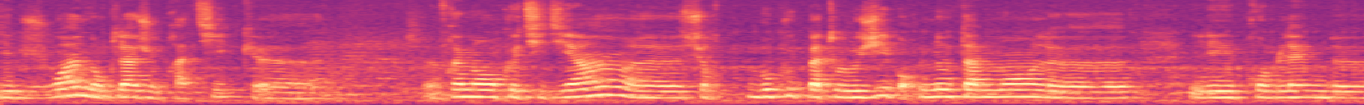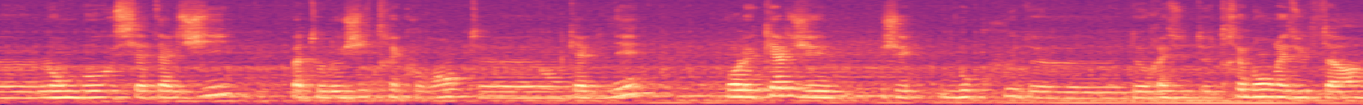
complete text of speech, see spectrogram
début juin, donc là, je pratique euh, vraiment au quotidien euh, sur beaucoup de pathologies, notamment les problèmes de lombosciatalgie, pathologie très courante dans le cabinet, pour lequel j'ai beaucoup de, de, très bons résultats.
